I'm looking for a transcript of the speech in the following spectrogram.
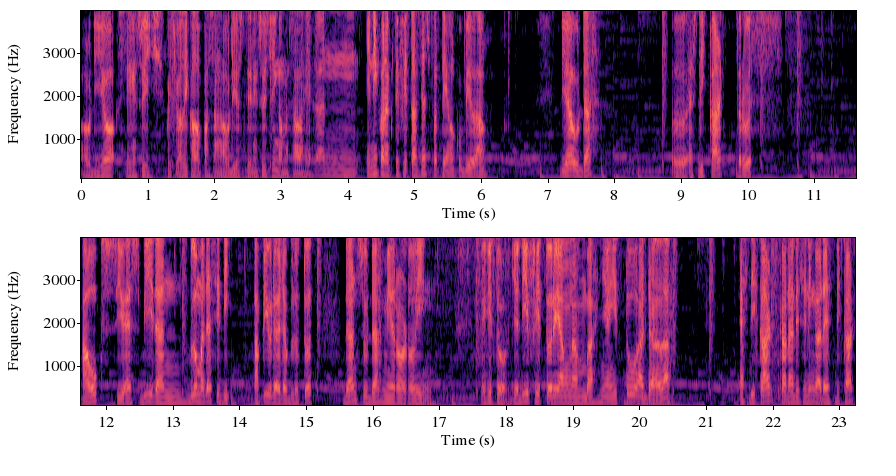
audio steering switch. Kecuali kalau pasang audio steering switch nggak masalah ya. Dan ini konektivitasnya seperti yang aku bilang dia udah uh, eh, SD card terus aux USB dan belum ada CD tapi udah ada Bluetooth dan sudah mirror link. Kayak gitu. Jadi fitur yang nambahnya itu adalah SD card karena di sini nggak ada SD card.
